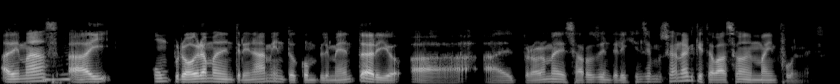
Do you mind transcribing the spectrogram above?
además hay un programa de entrenamiento complementario al programa de desarrollo de inteligencia emocional que está basado en mindfulness,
